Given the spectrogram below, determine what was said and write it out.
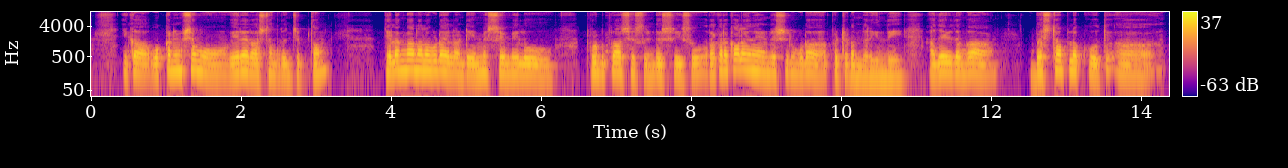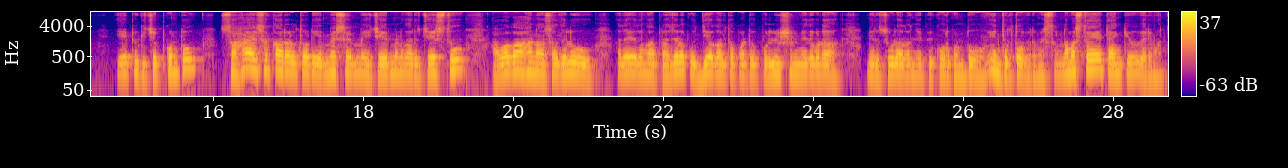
ఇక ఒక్క నిమిషము వేరే రాష్ట్రం గురించి చెప్తాం. తెలంగాణలో కూడా ఇలాంటి ఎంఎస్ఎంఈలు ఫుడ్ ప్రాసెస్ ఇండస్ట్రీస్ రకరకాలైన ఇండస్ట్రీలు కూడా పెట్టడం జరిగింది. అదేవిధంగా బస్ స్టాప్లకు ఏపీకి చెప్పుకుంటూ సహాయ సహకారాలతో ఎంఎస్ఎంఈ చైర్మన్ గారు చేస్తూ అవగాహన సదులు అదేవిధంగా ప్రజలకు ఉద్యోగాలతో పాటు పొల్యూషన్ మీద కూడా మీరు చూడాలని చెప్పి కోరుకుంటూ ఇంతటితో విరమిస్తున్నాం. నమస్తే. Thank you very much.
